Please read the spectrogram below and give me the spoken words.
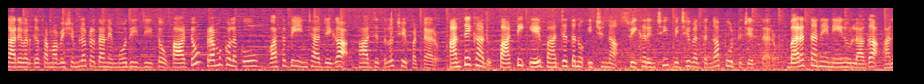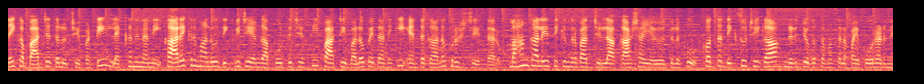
కార్యవర్గ సమావేశంలో ప్రధాని మోదీజీతో పాటు ప్రముఖులకు వసతి ఇన్ఛార్జిగా బాధ్యతలు చేపట్టారు. అంతేకాదు పార్టీ ఏ బాధ్యతను ఇచ్చినా స్వీకరించి విజయవంతంగా పూర్తి చేశారు. భరత్ అనే నేను లాగా అనేక బాధ్యతలు చేపట్టి లెక్కనినన్ని కార్యక్రమాలు దిగ్విజయంగా పూర్తి చేసి పార్టీ బలోపేతానికి ఎంతగానో కృషి చేశారు. మహంకాళి సికింద్రాబాద్ జిల్లా కాషాయ యోధులకు కొత్త దిక్సూచిగా నిరుద్యోగ సమస్యలపై పోరాడిన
